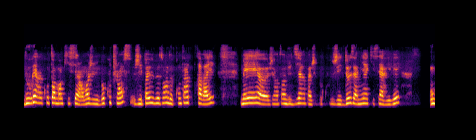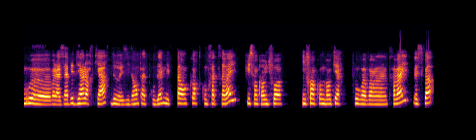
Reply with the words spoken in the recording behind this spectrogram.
d'ouvrir un compte en banque ici. Alors moi, j'ai eu beaucoup de chance. J'ai pas eu besoin de contrat de travail. Mais euh, j'ai entendu dire, enfin, j'ai beaucoup, j'ai deux amis à qui c'est arrivé, où euh, voilà, ils avaient bien leur carte de résident, pas de problème, mais pas encore de contrat de travail, puisqu'encore une fois, il faut un compte bancaire pour avoir un travail, n'est-ce pas?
